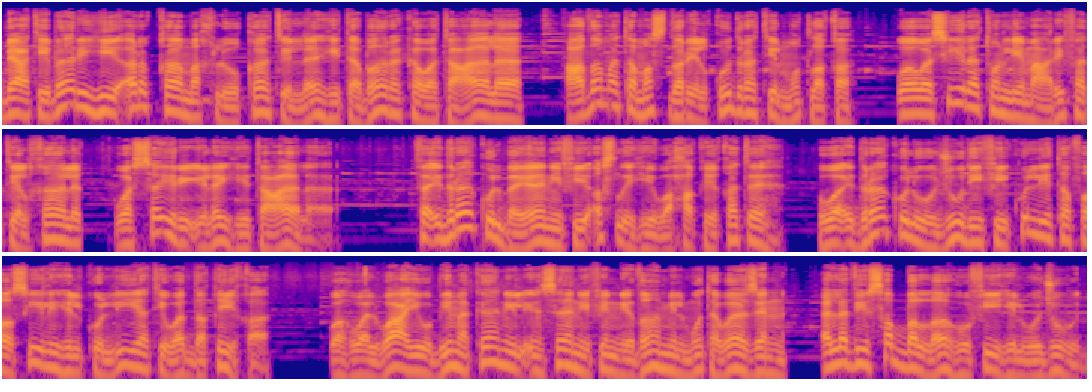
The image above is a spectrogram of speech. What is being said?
باعتباره أرقى مخلوقات الله تبارك وتعالى عظمة مصدر القدرة المطلقة ووسيلة لمعرفة الخالق والسير إليه تعالى. فإدراك البيان في أصله وحقيقته هو إدراك الوجود في كل تفاصيله الكلية والدقيقة وهو الوعي بمكان الإنسان في النظام المتوازن الذي صب الله فيه الوجود.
